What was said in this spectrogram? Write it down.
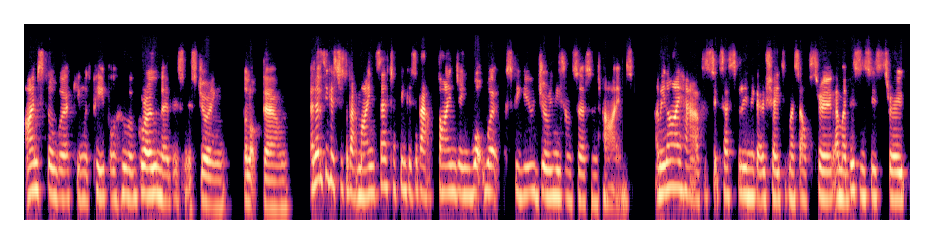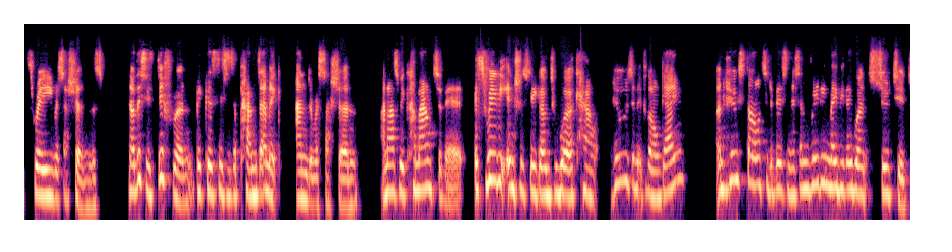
I'm still working with people who have grown their business during the lockdown. I don't think it's just about mindset. I think it's about finding what works for you during these uncertain times. I mean, I have successfully negotiated myself through and my businesses through three recessions. Now, this is different because this is a pandemic and a recession. And as we come out of it, it's really interesting going to work out who's in it for the long game and who started a business and really maybe they weren't suited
